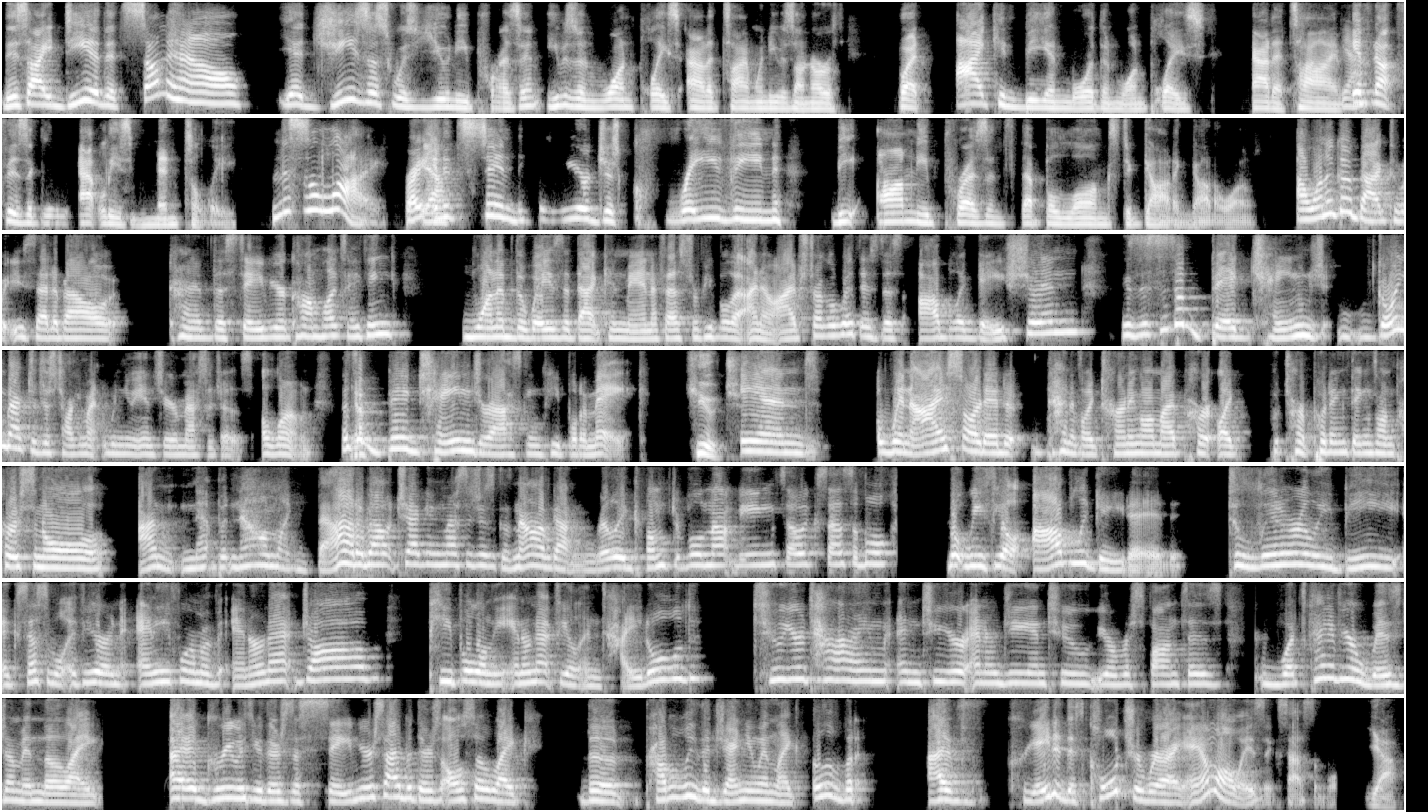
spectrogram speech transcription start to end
this idea that somehow, yeah, Jesus was unipresent. He was in one place at a time when he was on earth, but I can be in more than one place at a time, Yeah. if not physically, at least mentally. And this is a lie, right? And it's sin because we are just craving the omnipresence that belongs to God and God alone. I want to go back to what you said about kind of the savior complex. I think one of the ways that that can manifest for people that I know I've struggled with is this obligation because this is a big change. Going back to just talking about when you answer your messages alone, that's a big change you're asking people to make. Huge. And when I started kind of like turning on my per like put- putting things on personal, I'm net, but now I'm like bad about checking messages because now I've gotten really comfortable not being so accessible. But we feel obligated to literally be accessible. If you're in any form of internet job, people on the internet feel entitled to your time and to your energy and to your responses. What's kind of your wisdom in the like I agree with you. There's the savior side, but there's also like the probably the genuine, like, oh, but I've created this culture where I am always accessible. Yeah.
